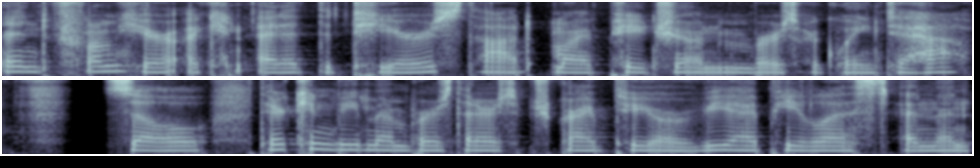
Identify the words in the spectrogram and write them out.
And from here, I can edit the tiers that my Patreon members are going to have. So there can be members that are subscribed to your VIP list and then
